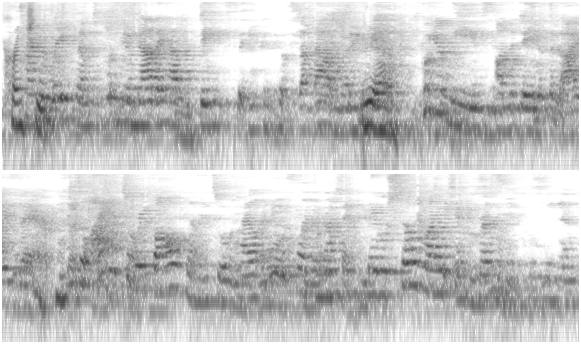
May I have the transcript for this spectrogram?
trying to Crunchy. rate them to put, you know, now they have the dates that you can put stuff out, so you Yeah. can put your leaves on the day that the guy is there. Mm-hmm. So I had to rake all of them into a pile, and it was like nothing, they were so light and crisp and clean, and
